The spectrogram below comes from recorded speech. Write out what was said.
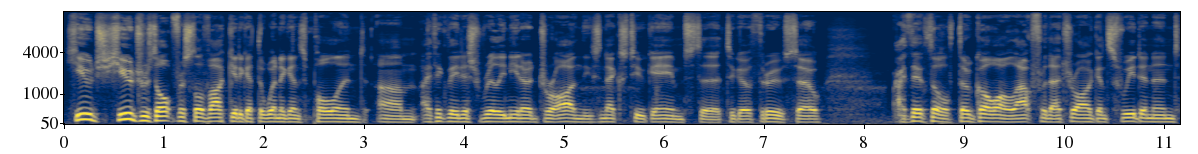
huge, huge result for Slovakia to get the win against Poland. Um, I think they just really need a draw in these next two games to, to go through. So I think they'll they'll go all out for that draw against Sweden. And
